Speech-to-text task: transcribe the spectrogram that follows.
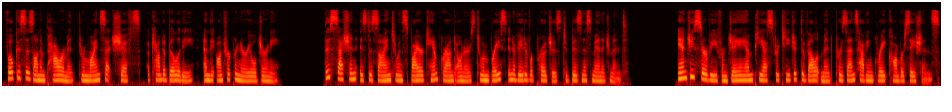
focuses on empowerment through mindset shifts, accountability, and the entrepreneurial journey. This session is designed to inspire campground owners to embrace innovative approaches to business management. Angie Servey from JAMPS Strategic Development presents Having Great Conversations.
